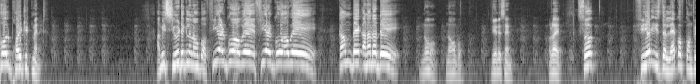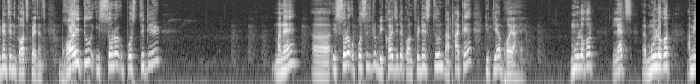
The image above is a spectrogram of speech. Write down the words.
হ'ল ভয় ট্ৰিটমেণ্ট আমি চিঞৰি থাকিলে নহ'ব ফিয়াৰ গ' আৱে ফিয়াৰ গ' আৱে কাম বেক আনাডাৰ ডে ন' নহ'ব। ডি understand right so' fear is the lack of confidence in God's presence ভয়টো ঈশ্বৰৰ উপস্থিতিৰ মানে ঈশ্বৰৰ উপস্থিতিটোৰ বিষয়ে যেতিয়া কনফিডেঞ্চটো নাথাকে তেতিয়া ভয় আহে। মোৰ লগত লেটছ মোৰ লগত আমি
